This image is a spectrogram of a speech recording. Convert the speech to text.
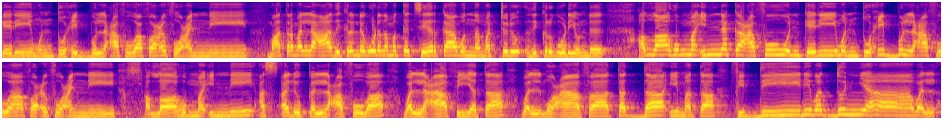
കരീമുൻ അഫ്വ അന്നി. മാത്രമല്ല ആ ദിക്റിന്റെ കൂടെ നമുക്ക് ചേർക്കാവുന്ന മറ്റൊരു ദിക്കർ കൂടിയുണ്ട്. അള്ളാഹുമ്മ ഇന്നക അഫൂൻ കരീമുൻ തുഹിബുൽ അഫ്വ ഫഅഫു അന്നി. اللهم അള്ളാഹുമ്മ ഇന്നി العفو അഫുവ വൽ ആഫിയത في الدين والدنيا ഫിദ്ദീനി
